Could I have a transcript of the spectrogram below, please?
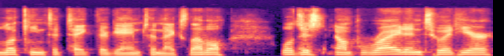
looking to take their game to the next level. We'll just jump right into it here.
